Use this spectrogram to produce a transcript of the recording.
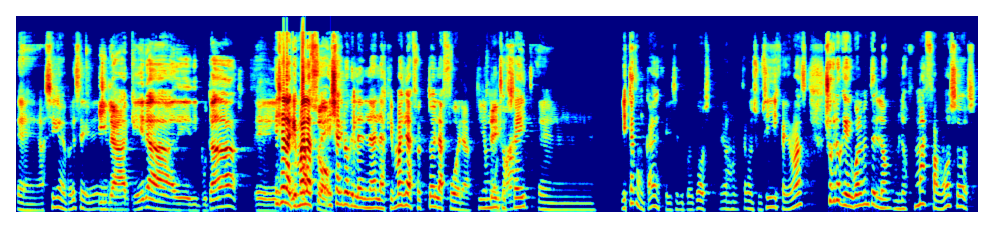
Eh, así que me parece que. Y la que era de diputada. eh, Ella la ¿qué que más la- ella creo que la, la- las que más le afectó es la afuera. Tiene Sí, mucho ¿no? hate. eh, y está con canje y ese tipo de cosas. Está con sus hijas y demás. Yo creo que igualmente lo- los más famosos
